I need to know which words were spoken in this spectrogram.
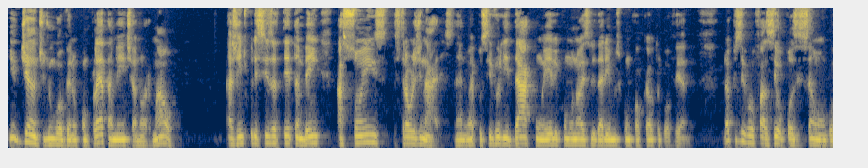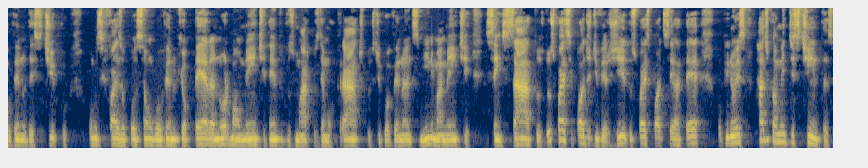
E diante de um governo completamente anormal, a gente precisa ter também ações extraordinárias. Né? Não é possível lidar com ele como nós lidaríamos com qualquer outro governo. Não é possível fazer oposição a um governo desse tipo, como se faz oposição a um governo que opera normalmente dentro dos marcos democráticos, de governantes minimamente sensatos, dos quais se pode divergir, dos quais pode ser até opiniões radicalmente distintas,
